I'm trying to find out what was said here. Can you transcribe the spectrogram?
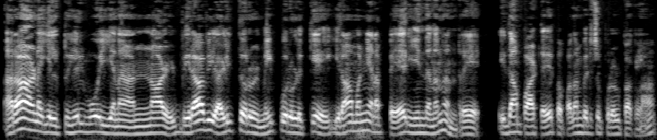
அராணையில் துயில்வோய் என அந்நாள் விராவி அழித்தருள் மெய்ப்பொருளுக்கே இராமன் என பெயர் ஈந்தனன் அன்றே. இதான் பாட்டு. இப்ப பதம் பிரிச்சு பொருள் பார்க்கலாம்.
